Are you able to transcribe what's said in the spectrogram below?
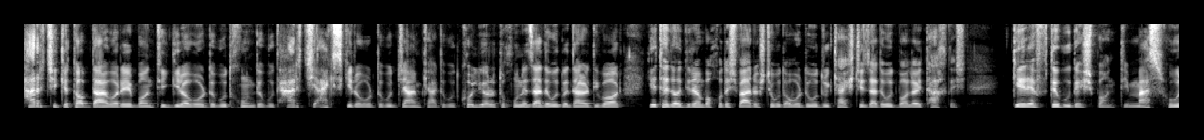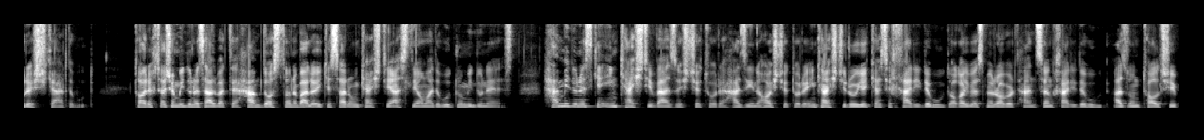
هر چی کتاب درباره بانتی گیر آورده بود خونده بود. هر چی عکس گیر آورده بود جمع کرده بود. کلیا رو تو خونه زده بود به در دیوار. یه تعدادی رو با خودش برداشته بود آورده بود رو کشتی زده بود بالای تختش. گرفته بودش بانتی مسهورش کرده بود. تاریخچهش رو می‌دونست البته. هم داستان بلایی که سر اون کشتی اصلی آمده بود رو می‌دونست. هم می‌دونست که این کشتی وضعش چطوره هزینه هاش چطوره. این کشتی رو یک کسی خریده بود آقای به اسم رابرت هنسن خریده بود از اون تالشیپ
